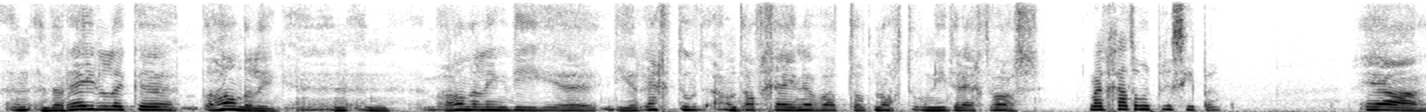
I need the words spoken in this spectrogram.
een, een redelijke behandeling. Een, een, een behandeling die, uh, die recht doet aan datgene wat tot nog toe niet recht was. Maar het gaat om het principe? Ja,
